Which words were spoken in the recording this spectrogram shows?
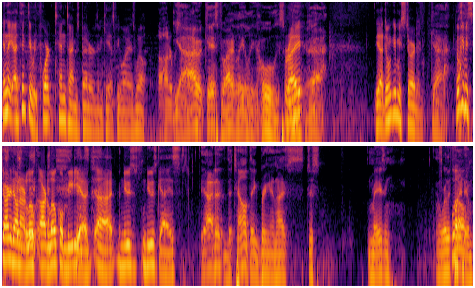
and they I think they report ten times better than KSBY as well. A hundred percent. Yeah, I would KSBY lately. Holy smokes. Right? Yeah. Yeah, don't get me started. Yeah. Don't get me started on our local our local media uh, news news guys. Yeah, the, the talent they bring in, I just amazing. Where they Well, find him.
